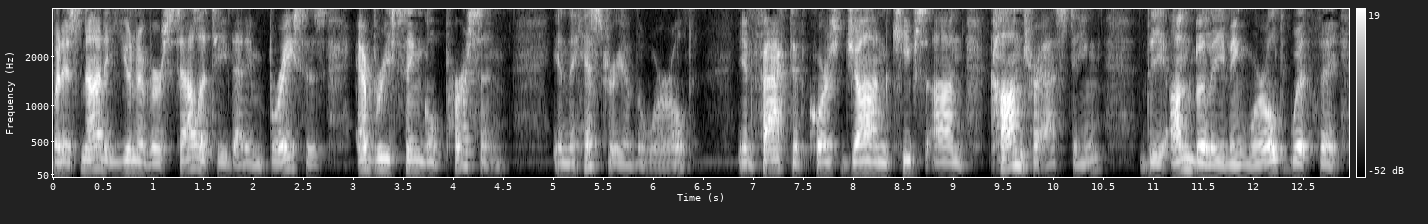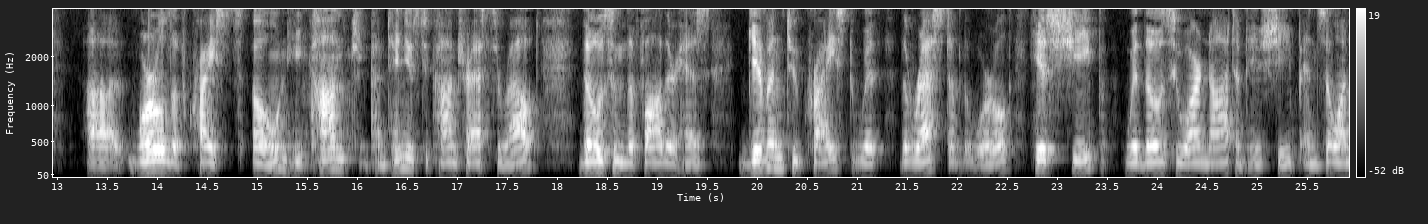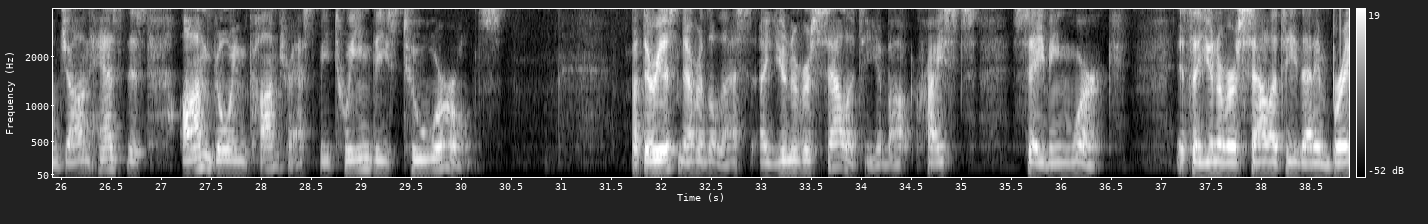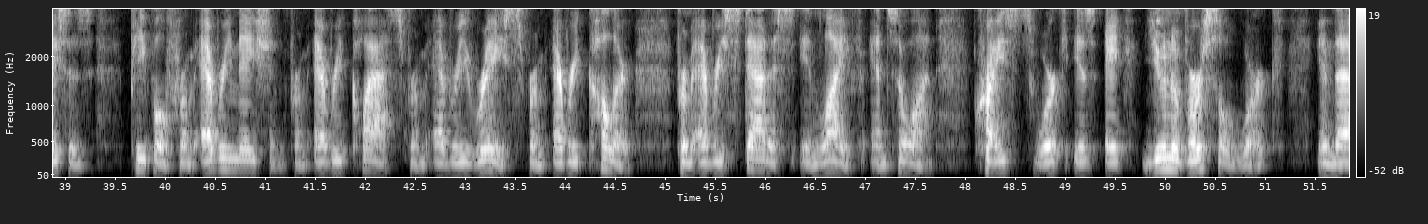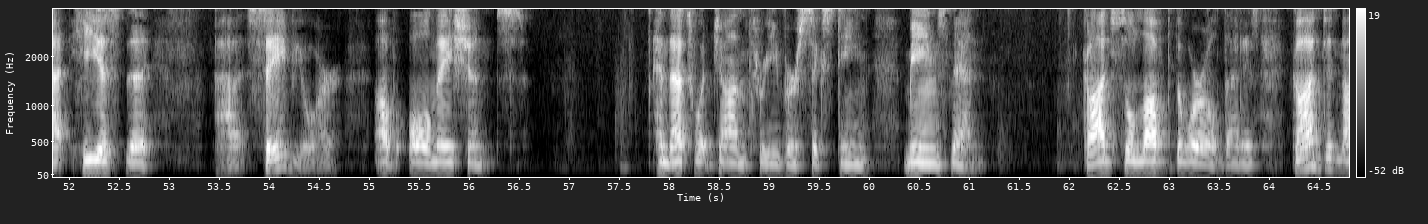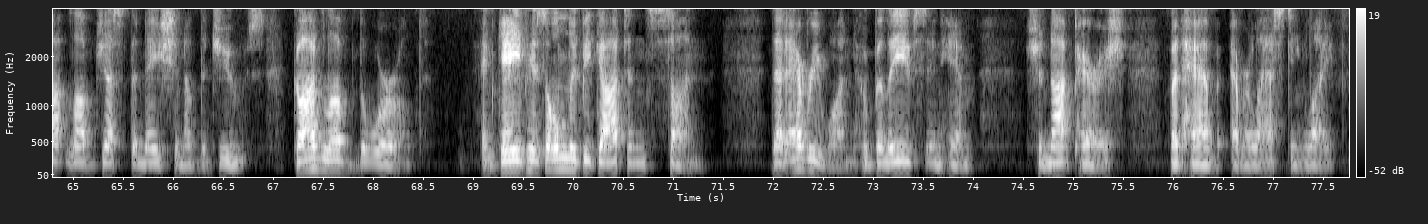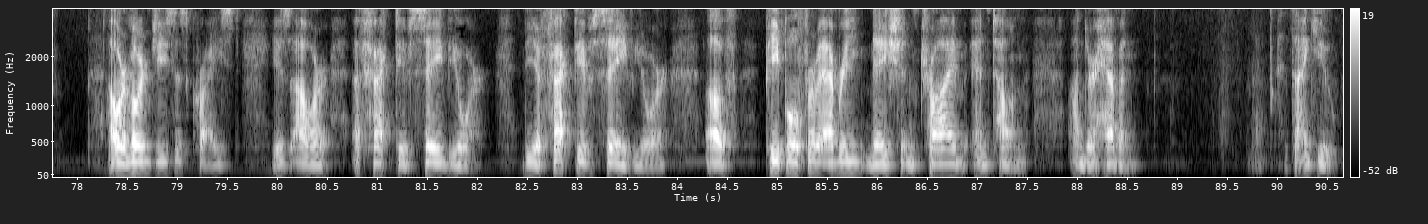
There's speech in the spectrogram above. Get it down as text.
but it's not a universality that embraces every single person in the history of the world. In fact, of course, John keeps on contrasting the unbelieving world with the uh, world of Christ's own. He con- continues to contrast throughout those whom the Father has given to Christ with the rest of the world, his sheep with those who are not of his sheep, and so on. John has this ongoing contrast between these two worlds. But there is nevertheless a universality about Christ's saving work. It's a universality that embraces people from every nation, from every class, from every race, from every color, from every status in life, and so on. Christ's work is a universal work in that he is the uh, Savior of all nations. And that's what John 3, verse 16 means then. God so loved the world, that is, God did not love just the nation of the Jews. God loved the world and gave his only begotten Son, that everyone who believes in him should not perish, but have everlasting life. Our Lord Jesus Christ is our effective Savior, the effective Savior of people from every nation, tribe, and tongue under heaven. Thank you.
